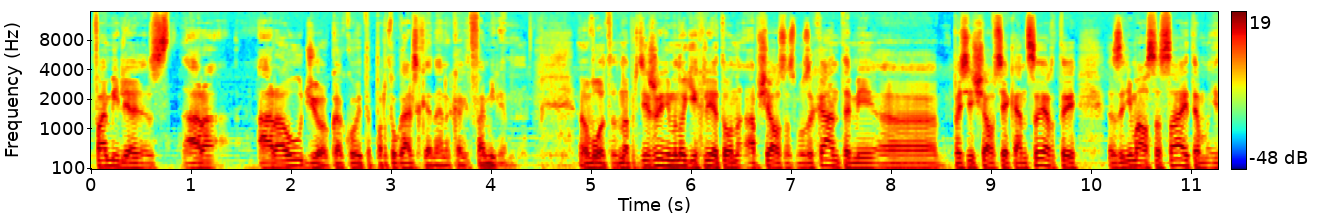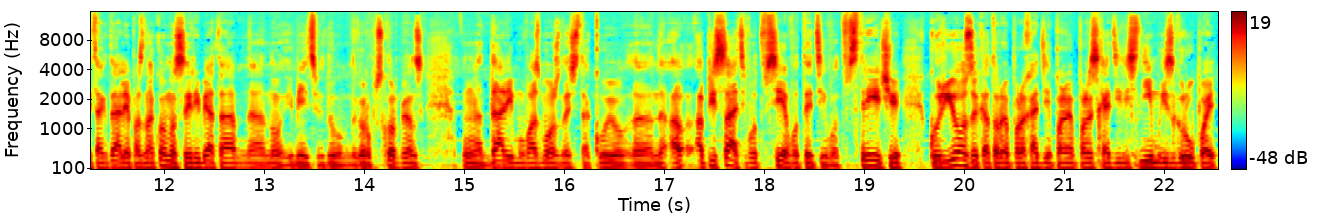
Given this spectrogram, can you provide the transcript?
Фамилия с- Ара... Арауджо, какой-то португальская, наверное, какая-то фамилия. Вот. На протяжении многих лет он общался с музыкантами, э, посещал все концерты, занимался сайтом и так далее, познакомился, и ребята, э, ну, имеется в виду группа Scorpions, э, дали ему возможность такую э, описать вот все вот эти вот встречи, курьезы, которые проходи- про- происходили с ним и с группой,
